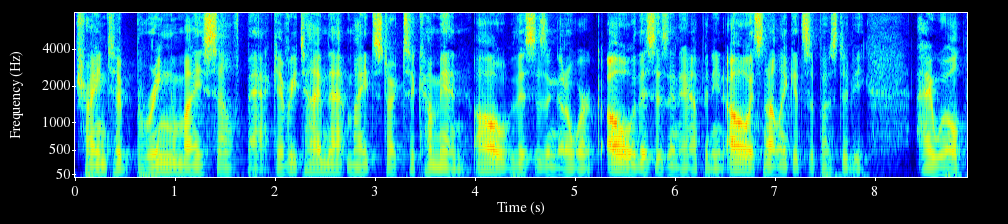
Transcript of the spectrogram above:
trying to bring myself back every time that might start to come in. Oh, this isn't going to work. Oh, this isn't happening. Oh, it's not like it's supposed to be. I will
